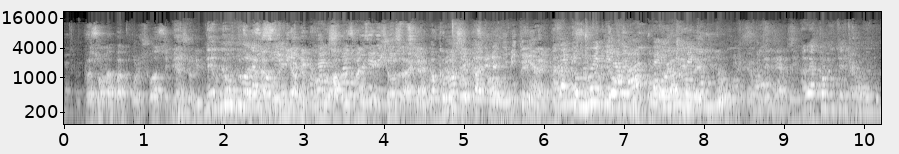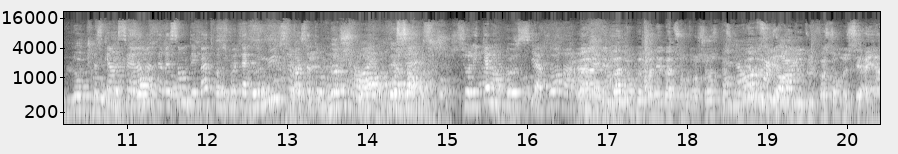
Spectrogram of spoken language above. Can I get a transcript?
fait. De toute façon, on n'a pas trop le choix, c'est bien joli. de Mais dire nous, non, nous, on a pas- mais on quand on aura besoin de quelque chose avec la comment c'est pas l'unanimité, hein À la communauté bah, l'autre jour, à la communauté l'autre. Parce qu'un c'est intéressant de débattre au niveau de la commune sur un certain nombre de choix, de projets, sur lesquels on peut aussi avoir un, Ah bah, un avis. débattre, on ne peut pas débattre sur grand chose parce qu'on Non, vient de on dire que de toute façon, on ne sait rien.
